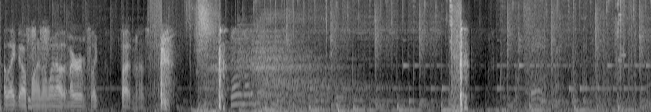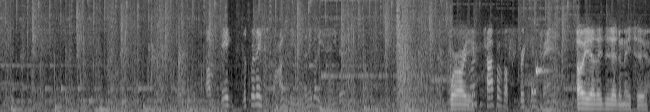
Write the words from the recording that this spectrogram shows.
I lagged offline. I went out of my room for like five minutes. No, not again. Um, hey, look where they spawned me. Does anybody see this? Where are I'm you? on top of a freaking fan. Oh yeah, they did that to me too.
